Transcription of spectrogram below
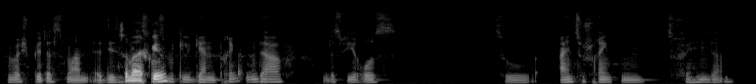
Zum Beispiel, dass man äh? Desinfektionsmittel gerne trinken darf, um das Virus zu einzuschränken, zu verhindern,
